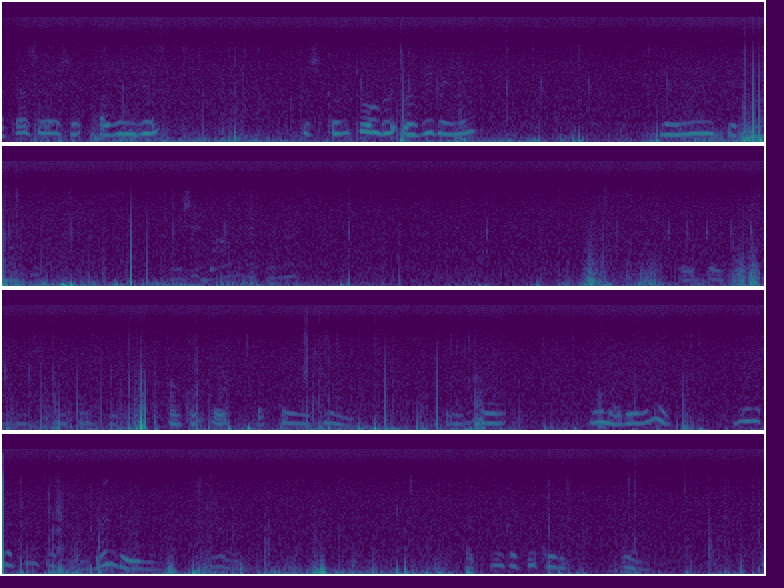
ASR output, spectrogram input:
Arkadaşlar şey, az önce bir sıkıntı oldu. Özür dilerim. Yani yapamadım. Ben de öyle. Kapıyı koyduk.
